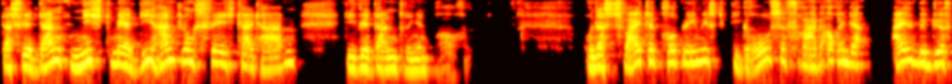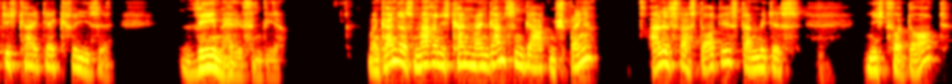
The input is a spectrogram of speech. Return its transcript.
dass wir dann nicht mehr die Handlungsfähigkeit haben, die wir dann dringend brauchen. Und das zweite Problem ist die große Frage, auch in der Eilbedürftigkeit der Krise, wem helfen wir? Man kann das machen, ich kann meinen ganzen Garten sprengen, alles was dort ist, damit es nicht verdorrt.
